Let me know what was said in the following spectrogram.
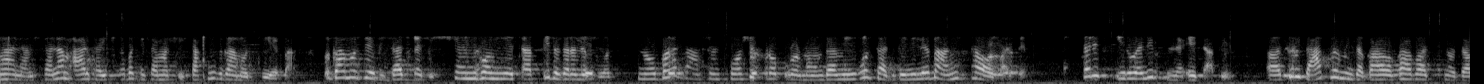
მანამ სანამ არ დაიწყება სისამართლის საქმის გამოძიება. გამოძიების დაწყების შემდგომი ეტაპი ფედერალებულად ცნობა და ამ შემთხვევაში პროკურორმა უნდა მიიღოს დადგენილება ამის თაობაზე. ეს არის პირველი ეტაპი. თუმცა აქვე მინდა გავაცნო და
